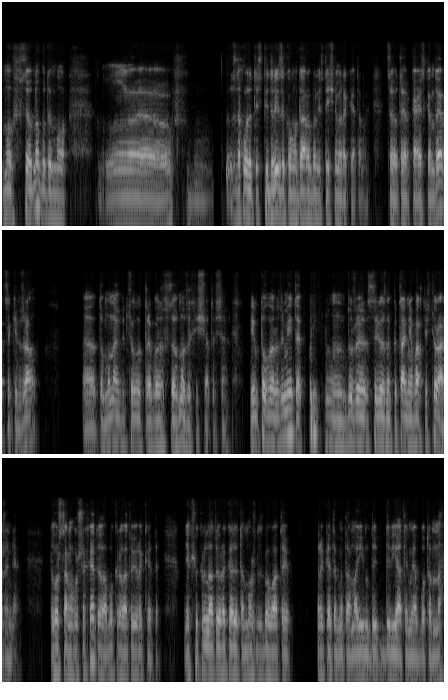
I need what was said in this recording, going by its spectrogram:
ми все одно будемо е, знаходитись під ризиком удару балістичними ракетами. Це ОТРК Іскандер, це кінжал. Е, Тому нам від цього треба все одно захищатися. Крім того, розумієте, дуже серйозне питання вартість ураження того ж самого шахету або крилатої ракети. Якщо крилатої ракети там можна збивати ракетами там АІМ 9 або там на,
